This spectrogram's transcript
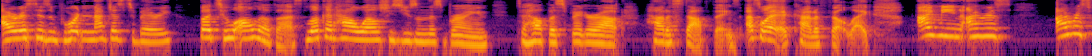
Iris is important not just to Barry, but to all of us. Look at how well she's using this brain to help us figure out how to stop things. That's what it kind of felt like. I mean, Iris, Iris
